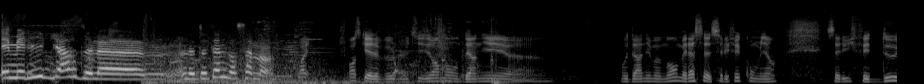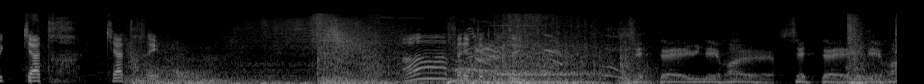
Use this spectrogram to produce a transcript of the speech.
Emélie garde le totem dans sa main. Ouais, je pense qu'elle veut l'utiliser vraiment au dernier, euh, au dernier moment, mais là ça, ça lui fait combien? Ça lui fait 2, 4, 4 et... Ah, fallait peut-être compter. C'était une erreur. C'était une erreur.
